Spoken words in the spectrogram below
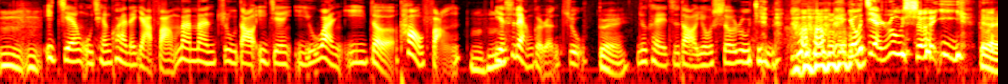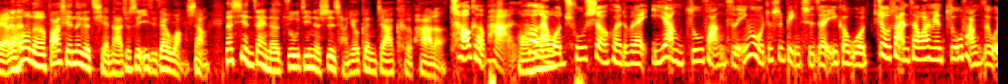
嗯嗯，一间五千块的雅房，慢慢住到一间一万一的套房，嗯哼，也是两个人住，对，你就可以知道由奢入俭的 有。减入奢易，对，然后呢，发现那个钱啊，就是一直在往上。那现在呢，租金的市场又更加可怕了，超可怕。后来我出社会，对不对？一样租房子，因为我就是秉持着一个，我就算在外面租房子，我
